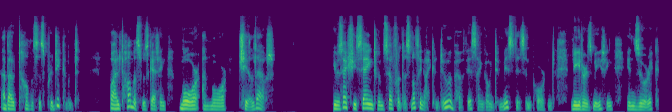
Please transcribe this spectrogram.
about Thomas's predicament, while Thomas was getting more and more chilled out. He was actually saying to himself, Well, there's nothing I can do about this. I'm going to miss this important leaders' meeting in Zurich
